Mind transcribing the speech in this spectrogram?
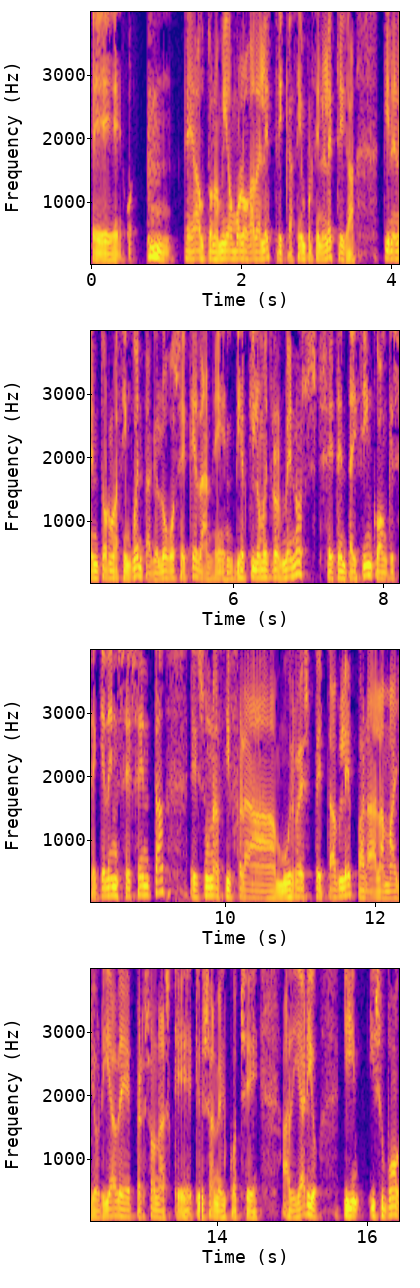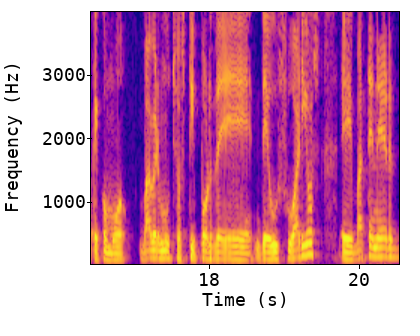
eh, autonomía homologada eléctrica, 100% eléctrica, tienen en torno a 50, que luego se quedan en 10 kilómetros menos, 75, aunque se queden 60, es una cifra muy respetable para la mayoría de personas que, usan el coche a diario. Y, supongo que como va a haber muchos tipos de, usuarios, eh, ¿va a tener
